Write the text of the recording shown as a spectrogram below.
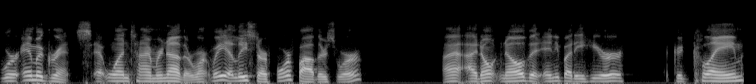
were immigrants at one time or another, weren't we? At least our forefathers were. I, I don't know that anybody here could claim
